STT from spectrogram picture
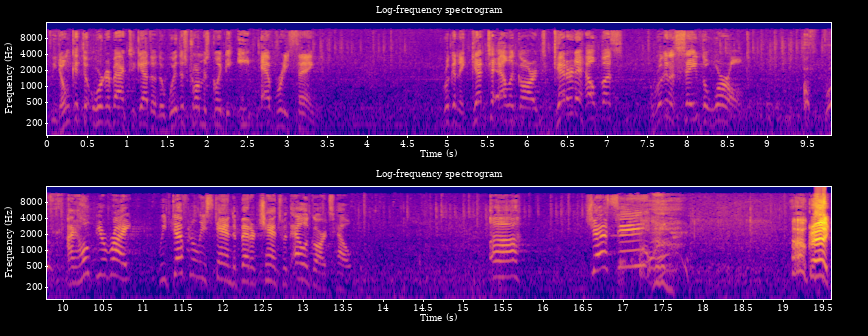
If we don't get the order back together, the Witherstorm is going to eat everything. We're gonna get to Ellegaard, get her to help us, and we're gonna save the world. I hope you're right. We definitely stand a better chance with Ellegaard's help. Uh, Jesse? Oh, great!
